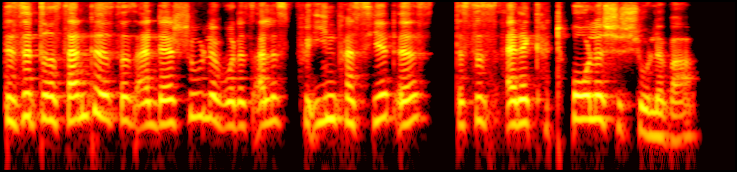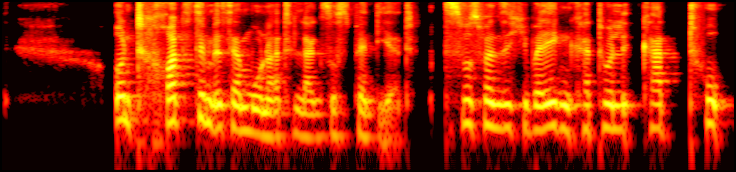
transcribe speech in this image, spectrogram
Das Interessante ist, dass an der Schule, wo das alles für ihn passiert ist, dass das eine katholische Schule war. Und trotzdem ist er monatelang suspendiert. Das muss man sich überlegen. Katholi Katho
